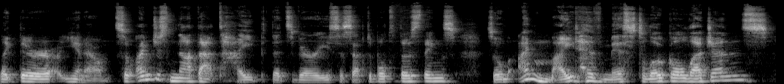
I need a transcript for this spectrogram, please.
like they're, you know, so I'm just not that type that's very susceptible to those things. So I might have missed local legends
